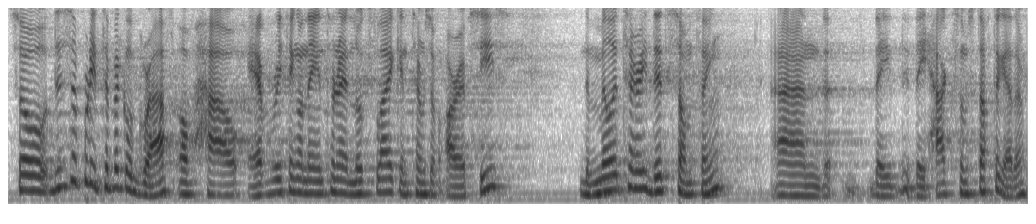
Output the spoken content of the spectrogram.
So this is a pretty typical graph of how everything on the internet looks like in terms of RFCs. The military did something, and they, they hacked some stuff together.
